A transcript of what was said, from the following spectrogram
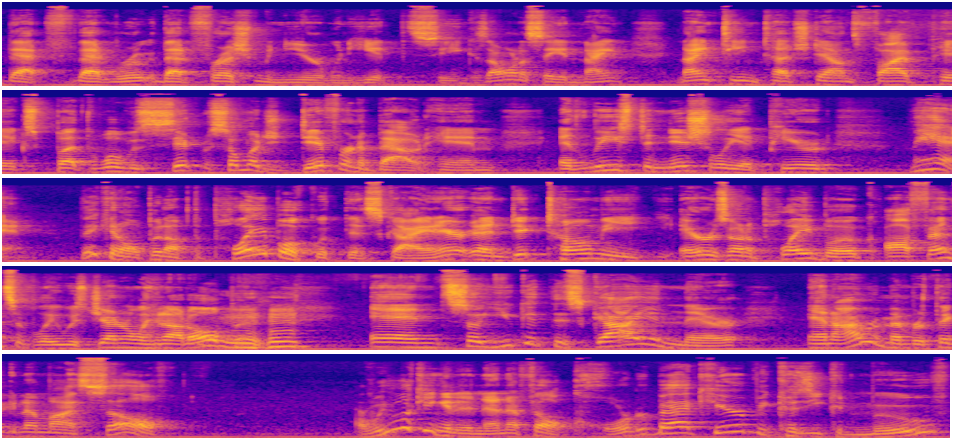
that that that freshman year when he hit the scene because I want to say nine, 19 touchdowns, five picks. But what was so much different about him, at least initially, appeared, man, they can open up the playbook with this guy. And, and Dick Tomey, Arizona playbook, offensively was generally not open. Mm-hmm. And so you get this guy in there, and I remember thinking to myself, are we looking at an NFL quarterback here because he could move?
